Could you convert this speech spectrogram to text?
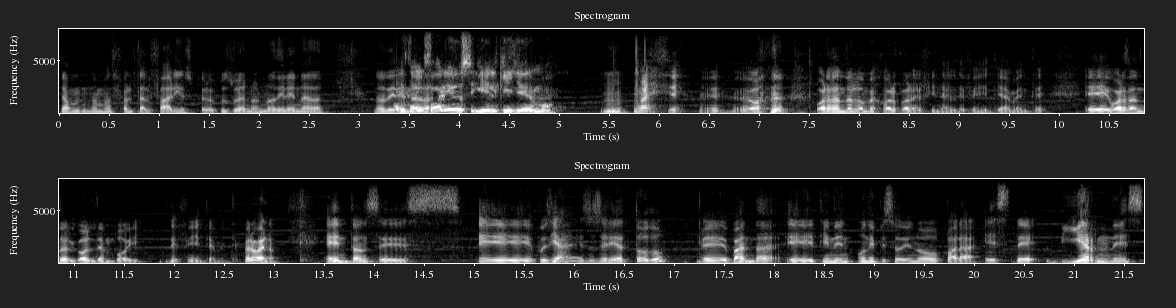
no, más falta Alfarius, pero pues bueno, no diré nada. No diré falta Alfarius y el Guillermo. Mm, eh, guardando lo mejor para el final, definitivamente. Eh, guardando el Golden Boy, definitivamente. Pero bueno, entonces, eh, pues ya, eso sería todo. Eh, banda, tienen un episodio nuevo para este viernes.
